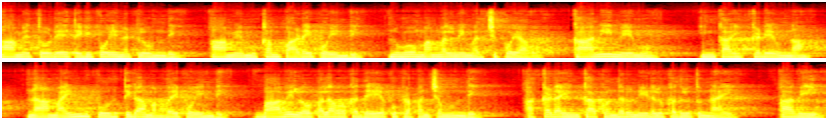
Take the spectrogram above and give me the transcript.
ఆమె తోడే తెగిపోయినట్లు ఉంది. ఆమె ముఖం పాడైపోయింది. నువ్వు మమ్మల్ని మర్చిపోయావు. కానీ మేము ఇంకా ఇక్కడే ఉన్నాం. నా మైండ్ పూర్తిగా మబ్బైపోయింది. బావి లోపల ఒక దేయపు ప్రపంచం ఉంది. అక్కడ ఇంకా కొందరు నీడలు కదులుతున్నాయి. అవి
